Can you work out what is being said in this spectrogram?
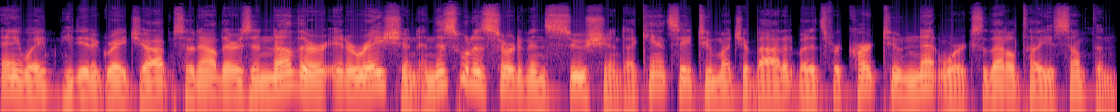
anyway, he did a great job. So now there's another iteration, and this one is sort of insouciant. I can't say too much about it, but it's for Cartoon Network, so that'll tell you something.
